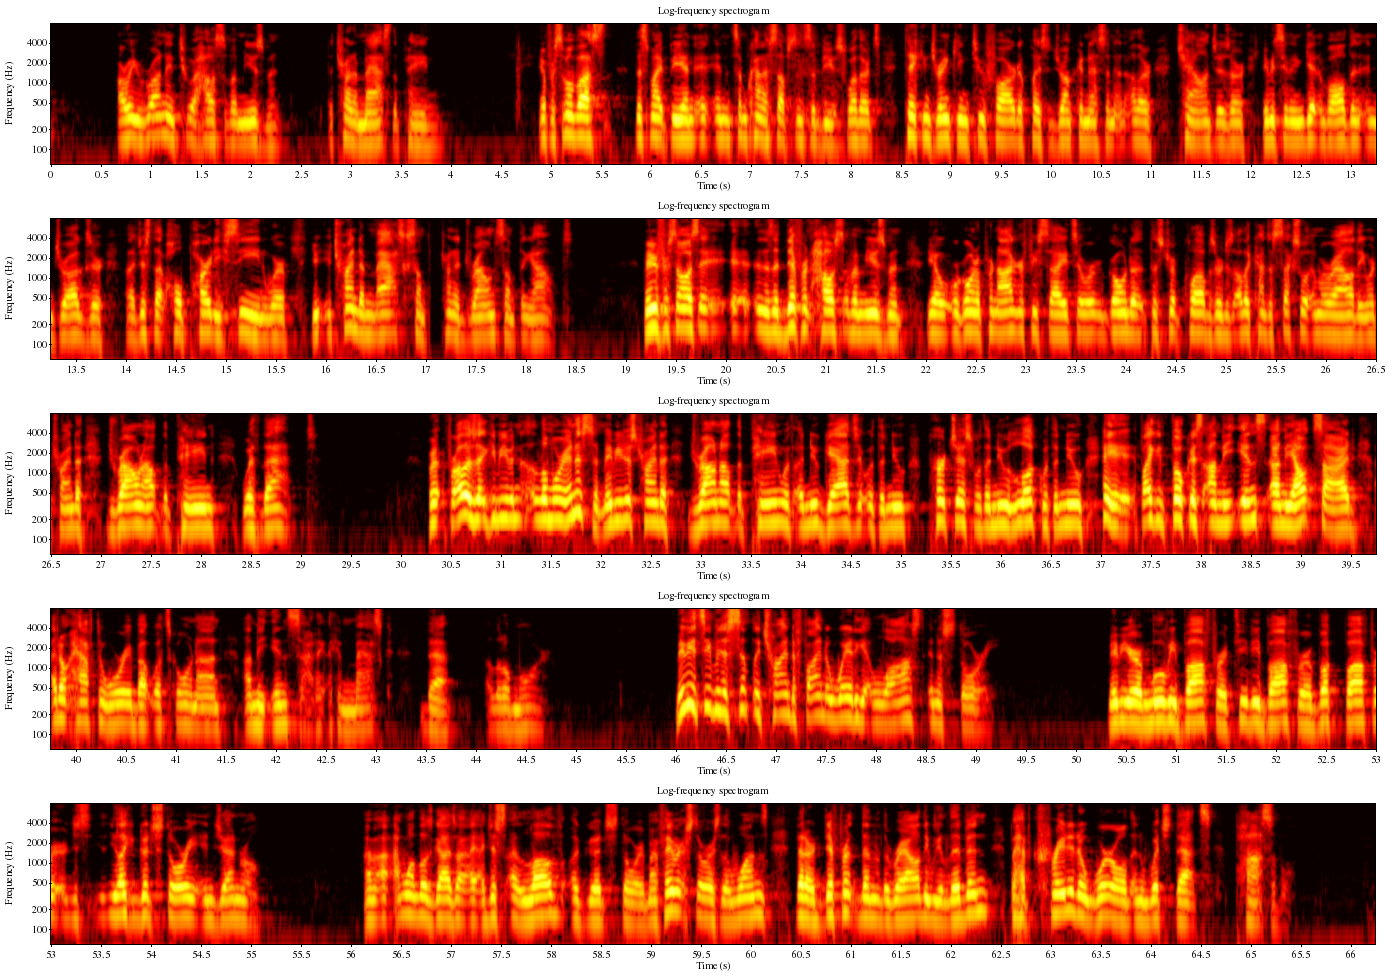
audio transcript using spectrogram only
are we running to a house of amusement to try to mask the pain? You know, for some of us, this might be in, in some kind of substance abuse, whether it's taking drinking too far to a place of drunkenness and, and other challenges, or maybe it's even getting involved in, in drugs, or uh, just that whole party scene where you're, you're trying to mask something, trying to drown something out. Maybe for some of us, there's a different house of amusement. You know, we're going to pornography sites or we're going to, to strip clubs or just other kinds of sexual immorality. We're trying to drown out the pain with that. For, for others, it can be even a little more innocent. Maybe you're just trying to drown out the pain with a new gadget, with a new purchase, with a new look, with a new, hey, if I can focus on the, ins- on the outside, I don't have to worry about what's going on on the inside. I, I can mask that a little more. Maybe it's even just simply trying to find a way to get lost in a story. Maybe you're a movie buff or a TV buff or a book buff or just you like a good story in general. I'm, I'm one of those guys, I, I, just, I love a good story. My favorite stories are the ones that are different than the reality we live in, but have created a world in which that's possible.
